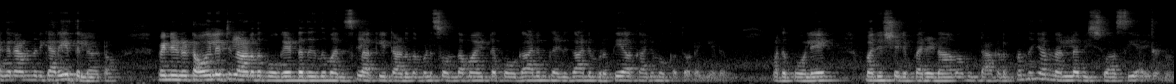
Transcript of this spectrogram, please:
എങ്ങനെയാണെന്ന് എനിക്ക് അറിയത്തില്ല കേട്ടോ. പിന്നീട് ടോയ്ലറ്റിലാണത് പോകേണ്ടത് എന്ന് മനസ്സിലാക്കിയിട്ടാണ് നമ്മൾ സ്വന്തമായിട്ട് പോകാനും കഴുകാനും വൃത്തിയാക്കാനും ഒക്കെ തുടങ്ങിയത്. അതുപോലെ മനുഷ്യന് പരിണാമം ഉണ്ടാകണം. അന്ന് ഞാൻ നല്ല വിശ്വാസിയായിരുന്നു.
